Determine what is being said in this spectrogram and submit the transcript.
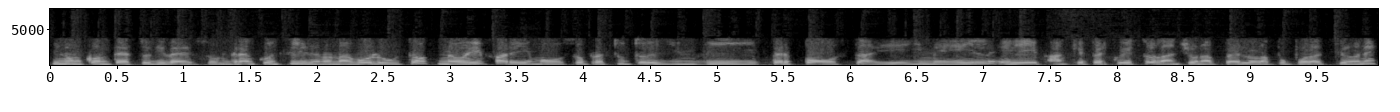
in un contesto diverso. Il Gran Consiglio non ha voluto, noi faremo soprattutto degli invii per posta e email e anche per questo lancio un appello alla popolazione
